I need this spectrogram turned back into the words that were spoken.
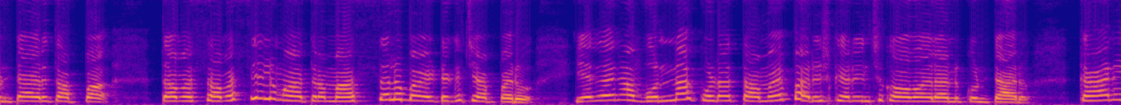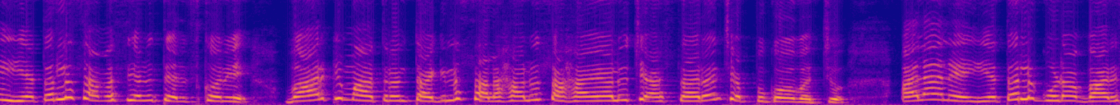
ఉంటారు తప్ప తమ సమస్యలు మాత్రం అస్సలు బయటకు చెప్పరు. ఏదైనా ఉన్నా కూడా తమే పరిష్కరించుకోవాలనుకుంటారు. కానీ ఇతరుల సమస్యలు తెలుసుకొని వారికి మాత్రం తగిన సలహాలు సహాయాలు చేస్తారని చెప్పుకోవచ్చు. అలానే ఇతరులు కూడా వారి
